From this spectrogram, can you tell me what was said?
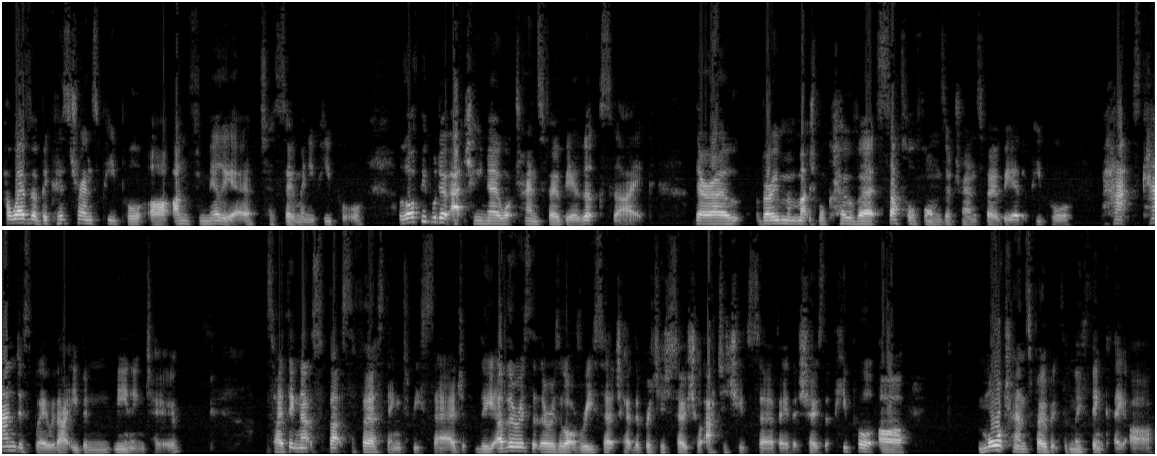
However, because trans people are unfamiliar to so many people, a lot of people don't actually know what transphobia looks like. There are very much more covert, subtle forms of transphobia that people perhaps can display without even meaning to. So I think that's that's the first thing to be said. The other is that there is a lot of research at the British Social Attitude Survey that shows that people are more transphobic than they think they are.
